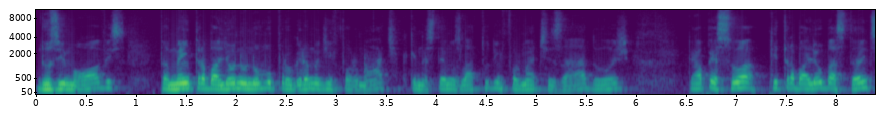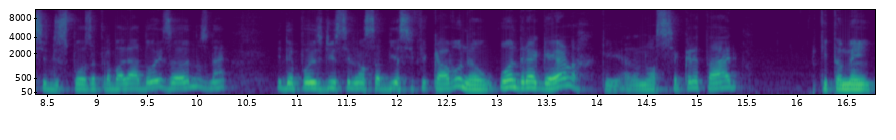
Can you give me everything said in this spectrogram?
dos imóveis, também trabalhou no novo programa de informática, que nós temos lá tudo informatizado hoje. Então, é uma pessoa que trabalhou bastante, se dispôs a trabalhar dois anos, né? E depois disso ele não sabia se ficava ou não. O André Gerlach, que era nosso secretário, que também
